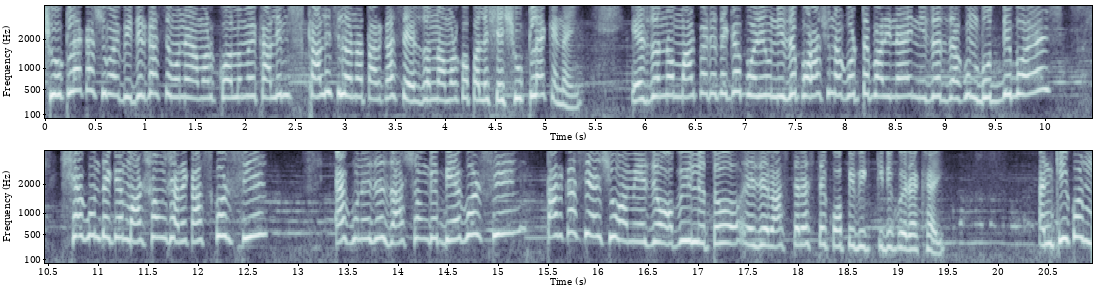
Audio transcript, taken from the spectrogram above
সুখ লেখার সময় বিধির কাছে মনে আমার কলমে কালিম, কালি ছিল না তার কাছে, এর জন্য আমার কপালে সে সুখ লেখে নাই। এর জন্য মার পেটে থেকে পড়েও নিজে পড়াশোনা করতে পারি নাই, নিজের যখন বুদ্ধি বয়স সেখন থেকে মার সংসারে কাজ করছি, এখন এই যে যার সঙ্গে বিয়ে করছি, তার কাছে এসেও আমি এই যে অবহেলিত, এই যে রাস্তায় রাস্তায় কপি বিক্রি করে খাই। আর কি করব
